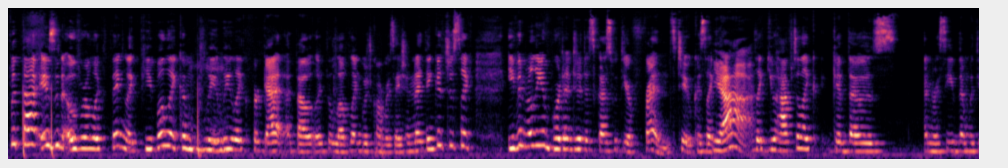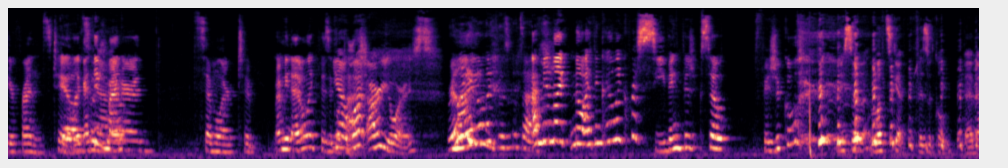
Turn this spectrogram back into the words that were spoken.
But that is an overlooked thing. Like people like completely like forget about like the love language conversation. And I think it's just like even really important to discuss with your friends too, because like yeah. like you have to like give those and receive them with your friends too. Yeah, like I that's think so mine are similar to. I mean, I don't like physical yeah. touch. What are yours? Really, Mine- you don't like physical touch? I mean, like no, I think I like receiving phys- so physical. You said, let's get physical, baby.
